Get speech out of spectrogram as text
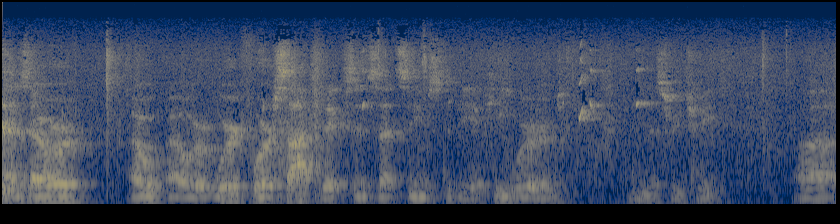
as our, our, our, word for sattvic, since that seems to be a key word in this retreat. Uh,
